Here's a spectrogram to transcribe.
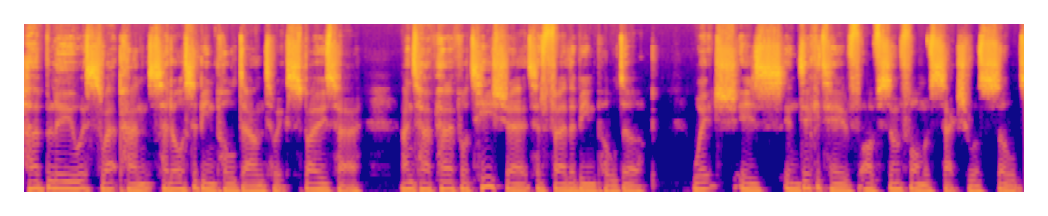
Her blue sweatpants had also been pulled down to expose her, and her purple t shirt had further been pulled up, which is indicative of some form of sexual assault.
